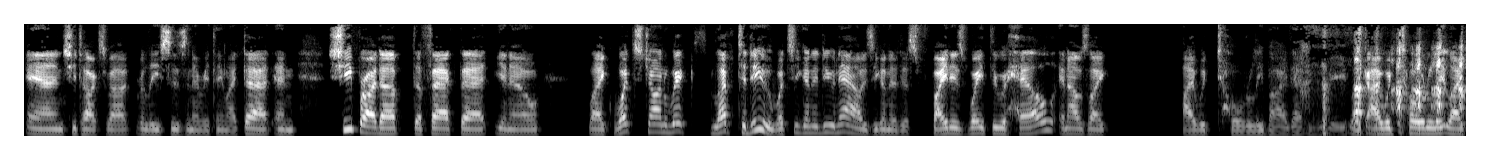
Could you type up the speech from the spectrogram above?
and she talks about releases and everything like that. And she brought up the fact that you know like what's John Wick left to do? What's he going to do now? Is he going to just fight his way through hell? And I was like, I would totally buy that movie. like I would totally like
